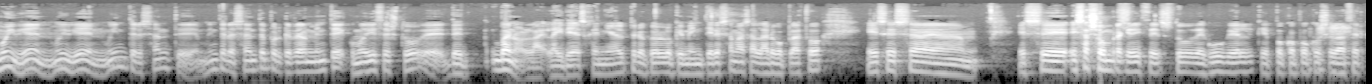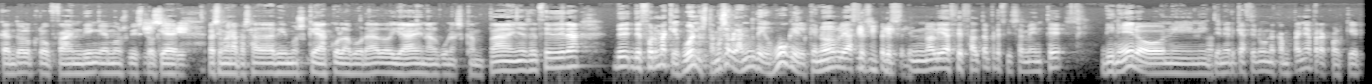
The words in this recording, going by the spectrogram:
Muy bien, muy bien, muy interesante, muy interesante porque realmente, como dices tú, de, bueno, la, idea es genial, pero lo que me interesa más a largo plazo es esa, esa sombra que dices tú de Google, que poco a poco se va acercando al crowdfunding. Hemos visto que la semana pasada vimos que ha colaborado ya en algunas campañas, etcétera, de, forma que, bueno, estamos hablando de Google, que no le hace, no le hace falta precisamente dinero ni, ni tener que hacer una campaña para cualquier,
